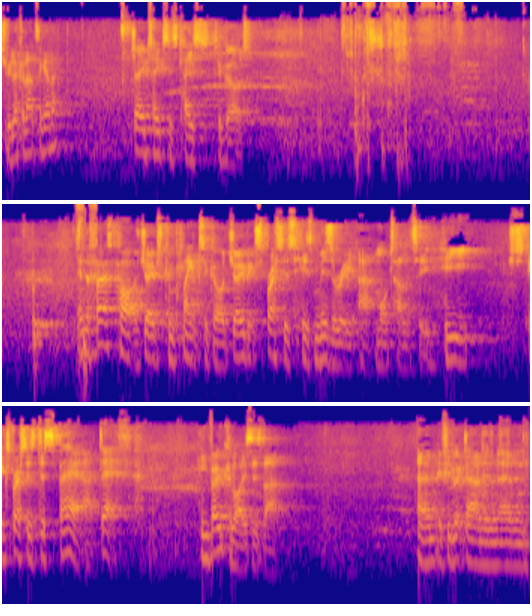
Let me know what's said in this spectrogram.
Should we look at that together? Job takes his case to God. In the first part of Job's complaint to God, Job expresses his misery at mortality. He expresses despair at death. He vocalizes that. Um, if you look down in um,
